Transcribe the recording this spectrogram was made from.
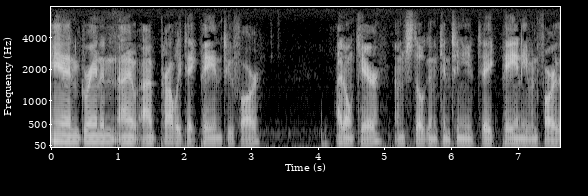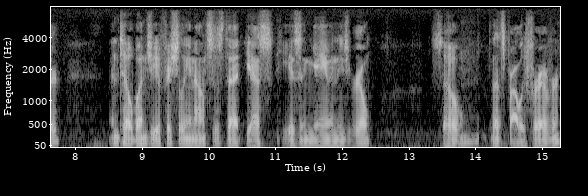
And granted, I I probably take paying too far. I don't care. I'm still going to continue to take paying even farther until Bungie officially announces that yes, he is in game and he's real. So that's probably forever.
